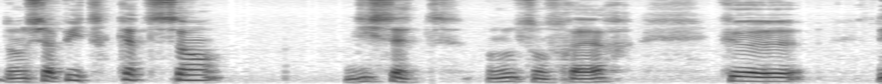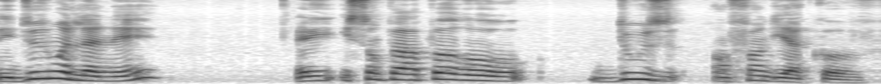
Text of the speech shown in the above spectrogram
dans le chapitre 417, au nom de son frère, que les 12 mois de l'année, ils sont par rapport aux 12 enfants d'Yaakov.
